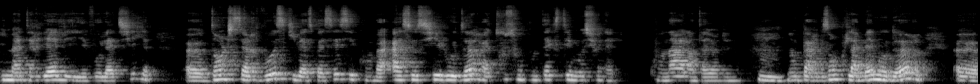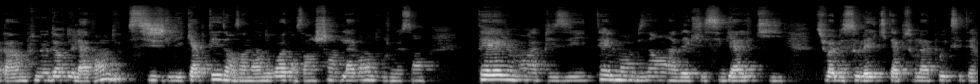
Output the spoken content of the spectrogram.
immatérielles et volatiles, euh, dans le cerveau, ce qui va se passer, c'est qu'on va associer l'odeur à tout son contexte émotionnel qu'on a à l'intérieur de nous. Hmm. Donc, par exemple, la même odeur, euh, par exemple, une odeur de lavande, si je l'ai captée dans un endroit, dans un champ de lavande où je me sens tellement apaisée, tellement bien avec les cigales qui, tu vois, le soleil qui tape sur la peau, etc.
